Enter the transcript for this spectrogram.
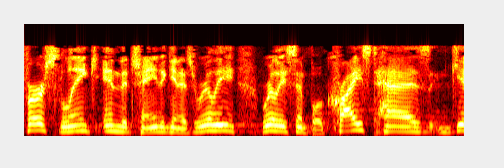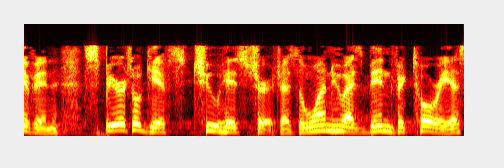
first link in the chain. Again, it's really, really simple. Christ has given spiritual gifts to His church. As the one who has been victorious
